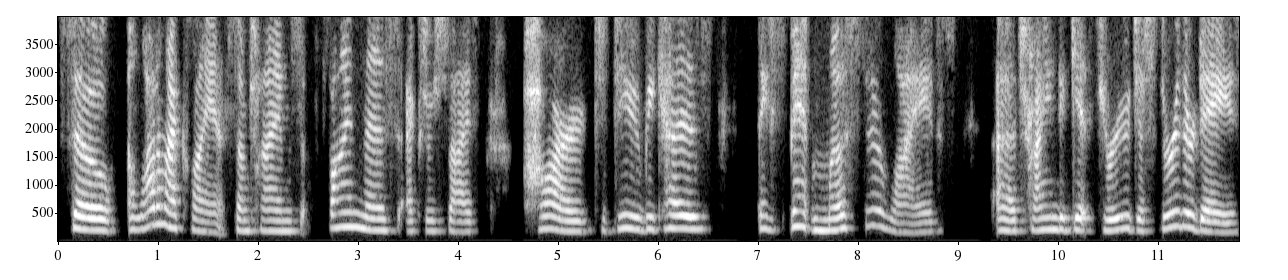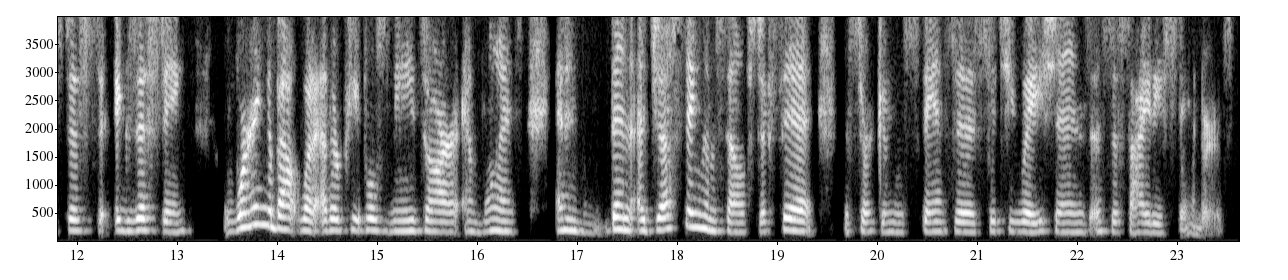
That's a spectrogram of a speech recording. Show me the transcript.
So, a lot of my clients sometimes find this exercise hard to do because they've spent most of their lives uh, trying to get through just through their days, just existing worrying about what other people's needs are and wants, and then adjusting themselves to fit the circumstances, situations, and society standards.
